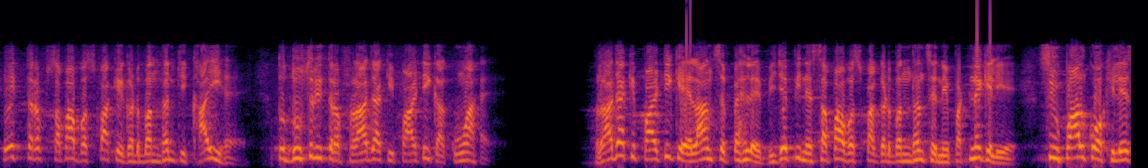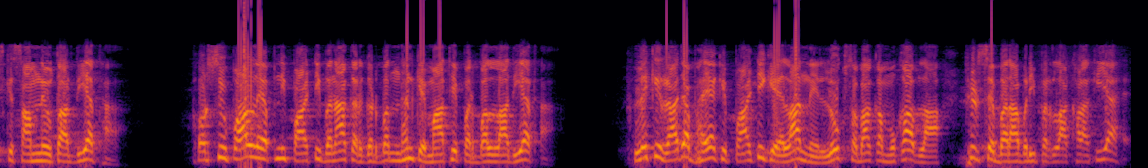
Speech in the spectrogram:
एक तरफ़ सपा बसपा के गठबंधन की खाई है तो दूसरी तरफ़ राजा की पार्टी का कुआँ है। राजा की पार्टी के ऐलान से पहले बीजेपी ने सपा बसपा गठबंधन से निपटने के लिए शिवपाल को अखिलेश के सामने उतार दिया था। और शिवपाल ने अपनी पार्टी बनाकर गठबंधन के माथे पर बल ला दिया था। लेकिन राजा भैया की पार्टी के ऐलान ने लोकसभा का मुकाबला फिर से बराबरी पर ला खड़ा किया है।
